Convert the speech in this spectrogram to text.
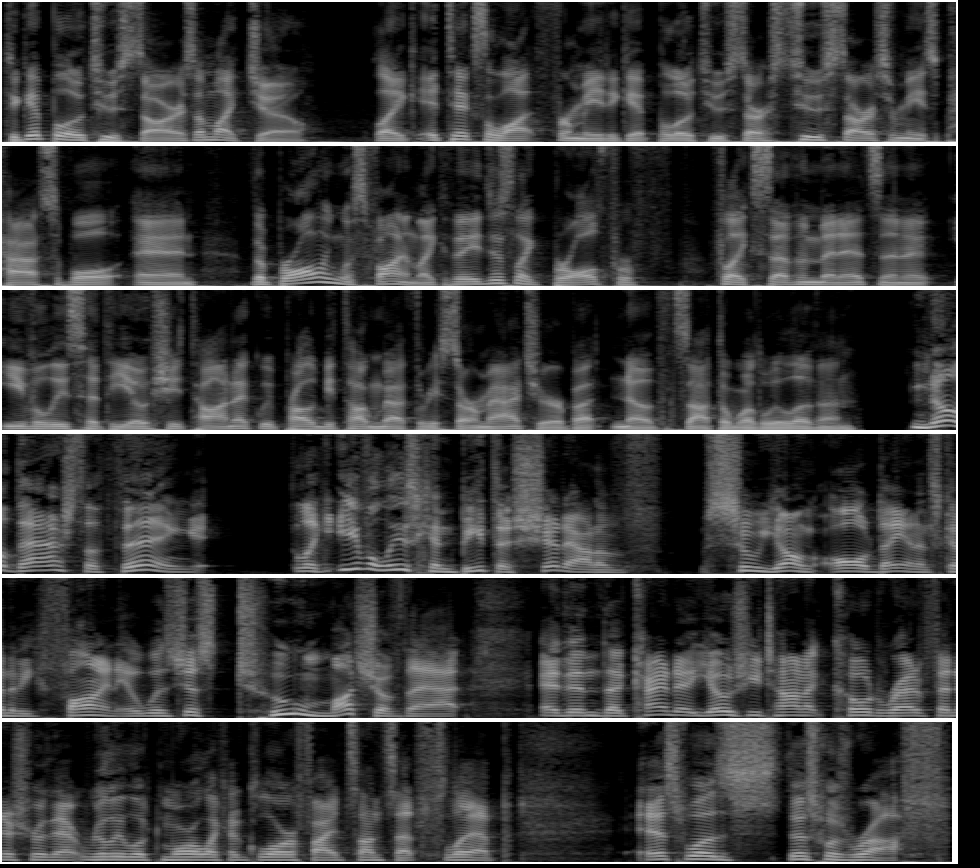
to get below two stars, I'm like Joe. Like it takes a lot for me to get below two stars. Two stars for me is passable, and the brawling was fine. Like they just like brawled for for like seven minutes, and Ivelisse hit the Yoshi tonic, we'd probably be talking about a three star match here. But no, that's not the world we live in. No, that's the thing. Like Ivelisse can beat the shit out of Su Yung all day and it's going to be fine. It was just too much of that. And then the kind of Yoshi Tonic Code Red finisher that really looked more like a glorified Sunset Flip. This was this was rough.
